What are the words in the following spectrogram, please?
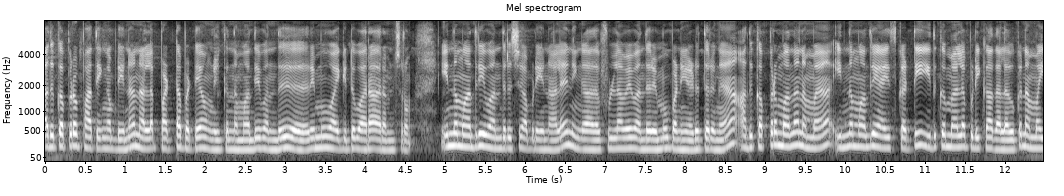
அதுக்கப்புறம் பார்த்திங்க அப்படின்னா நல்லா பட்டை பட்டையாக உங்களுக்கு இந்த மாதிரி வந்து ரிமூவ் ஆகிட்டு வர ஆரம்பிச்சிடும் இந்த மாதிரி வந்துருச்சு அப்படின்னாலே நீங்கள் அதை ஃபுல்லாகவே வந்து ரிமூவ் பண்ணி எடுத்துருங்க. அதுக்கப்புறமா தான் நம்ம இந்த மாதிரி ஐஸ் கட்டி இதுக்கு மேலே பிடிக்காத அளவுக்கு நம்ம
